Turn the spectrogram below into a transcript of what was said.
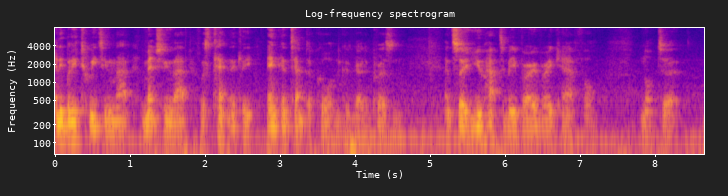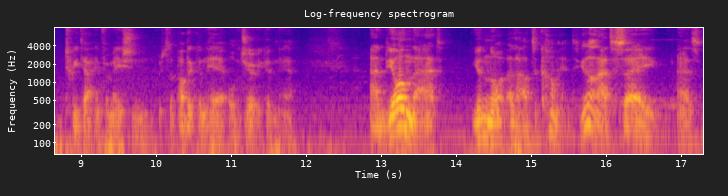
Anybody tweeting that, mentioning that, was technically in contempt of court and could go to prison. And so you had to be very, very careful not to tweet out information which the public couldn't hear or the jury couldn't hear. And beyond that, you're not allowed to comment. You're not allowed to say, as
